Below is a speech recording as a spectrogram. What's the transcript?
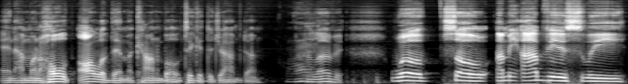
and I'm gonna hold all of them accountable to get the job done. I love it. Well, so I mean, obviously,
